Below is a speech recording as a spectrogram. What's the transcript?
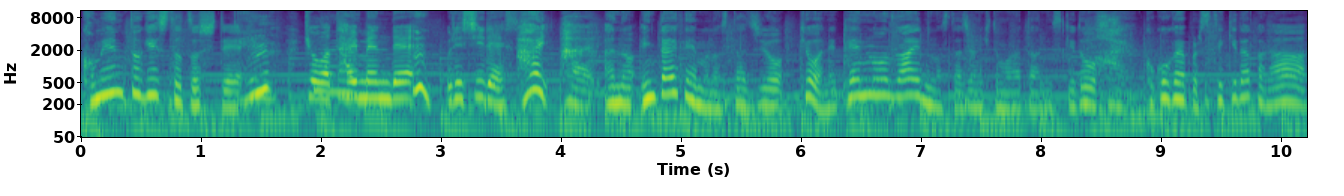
コメントゲストとして。今日は対面で嬉しいです、はい。はい。あのインターフェムのスタジオ今日はね天王洲アイルのスタジオに来てもらったんですけど、ここがやっぱり素敵だから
